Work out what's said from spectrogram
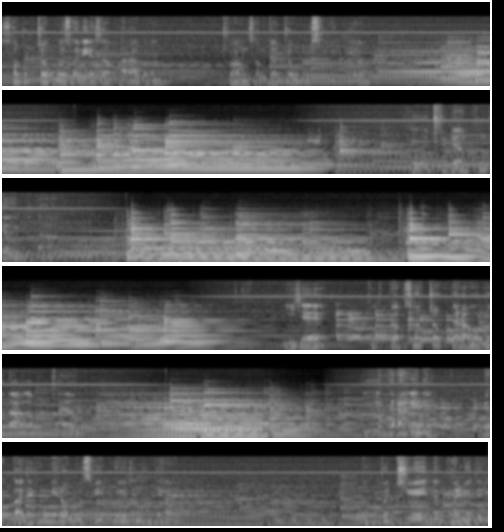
서북쪽 모서리에서 바라본 중앙 성전 쪽 모습이고요. 서쪽 회랑으로 나아가 볼까요? 이 회랑에는 몇 가지 흥미로운 모습이 보여지는데요. 높은 지위에 있는 관료들이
